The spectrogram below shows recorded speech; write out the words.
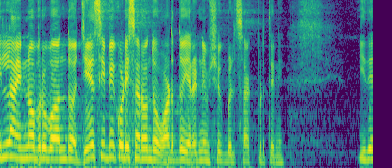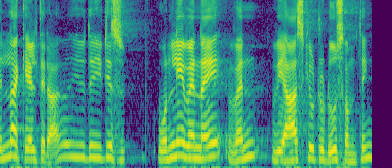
ಇಲ್ಲ, ಇನ್ನೊಬ್ರು ಒಂದು ಜೆ ಸಿ ಬಿ ಕೊಡಿ ಸರ್, ಒಂದು ಹೊಡೆದು ಎರಡು ನಿಮಿಷಕ್ಕೆ ಬಿಡ್ಸಾಕ್ಬಿಡ್ತೀನಿ ಇದೆಲ್ಲ ಕೇಳ್ತೀರಾ? ಇದು it is only when I when we ask you to do something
